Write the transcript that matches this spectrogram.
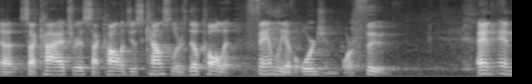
Uh, psychiatrists, psychologists, counselors, they'll call it family of origin or food. And, and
